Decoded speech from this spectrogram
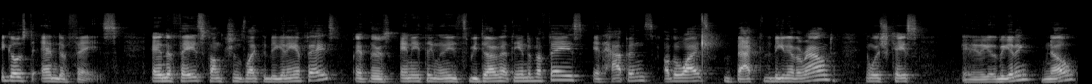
it goes to end of phase. End of phase functions like the beginning of phase. If there's anything that needs to be done at the end of a phase, it happens. Otherwise, back to the beginning of the round, in which case, anything at the beginning? No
